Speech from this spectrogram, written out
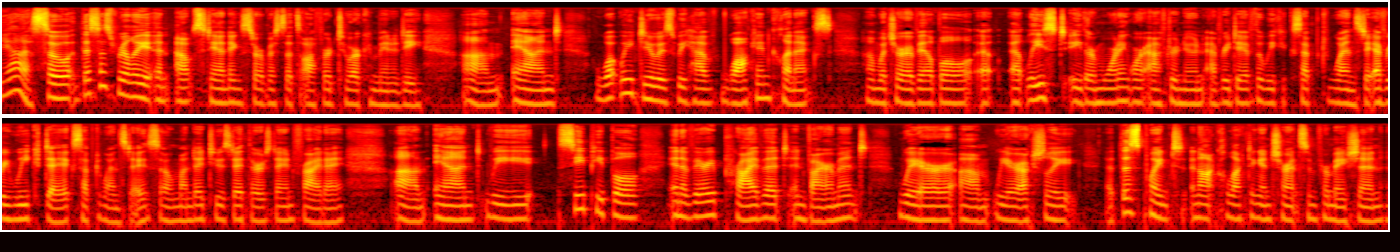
Yeah, so this is really an outstanding service that's offered to our community. Um, and what we do is we have walk in clinics, um, which are available at, at least either morning or afternoon every day of the week except Wednesday, every weekday except Wednesday. So Monday, Tuesday, Thursday, and Friday. Um, and we see people in a very private environment where um, we are actually at this point not collecting insurance information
